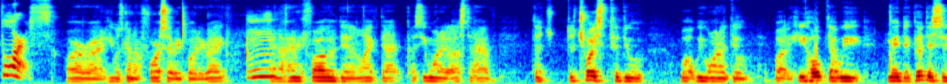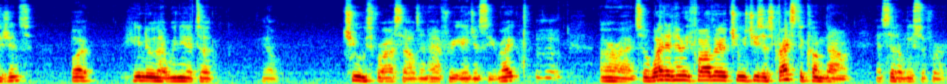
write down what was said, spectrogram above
Force. All right, he was going to force everybody, right? Mm, And our Heavenly Father didn't like that because he wanted us to have the, the choice to do what we want to do. But he hoped that we made the good decisions, but he knew that we needed to, you know, choose for ourselves and have free agency, right? Mhm. All right, so why did Heavenly Father choose Jesus Christ to come down instead of Lucifer?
